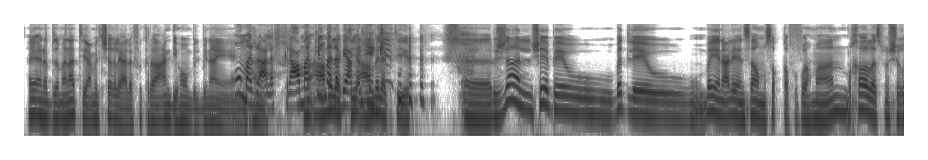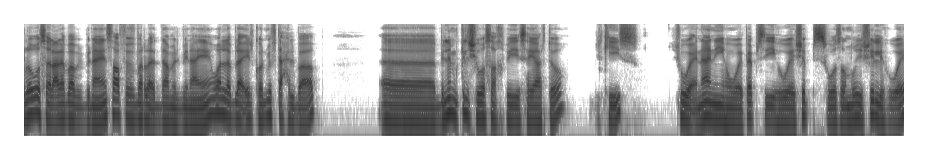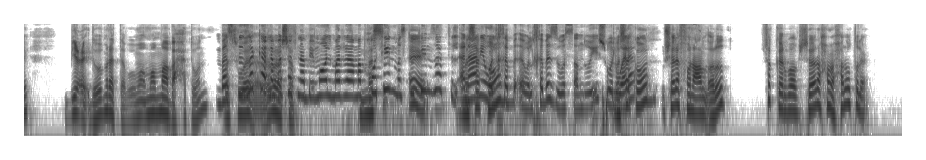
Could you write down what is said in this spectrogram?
هي أنا بزماناتي عملت شغلة على فكرة عندي هون بالبناية يعني. مو مرة على فكرة عمر كل مرة بيعمل هيك. عاملها كثير آه رجال شيبة وبدلة ومبين عليه إنسان مثقف وفهمان خلص من شغله وصل على باب البناية صافف برا قدام البناية ولا بلاقي لكم بيفتح الباب. آه بلم كل شيء وسخ بسيارته الكيس شو هو أناني هو بيبسي هو شيبس هو سندويش اللي هو. بيعقدوا مرتب وما ما بحتهم بس, بس تذكر لما شفنا بمول مرة مبخوتين مس... مسدودين إيه زت الأناني والخب... والخبز والسندويش والورق. مسكون وشلفهم على الأرض. سكر باب السياره حمل حاله وطلع.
